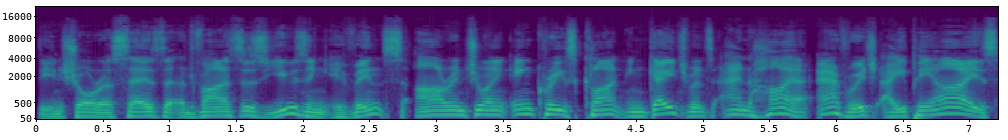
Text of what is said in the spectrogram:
The insurer says that advisors using eVince are enjoying increased client engagement and higher average APIs.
